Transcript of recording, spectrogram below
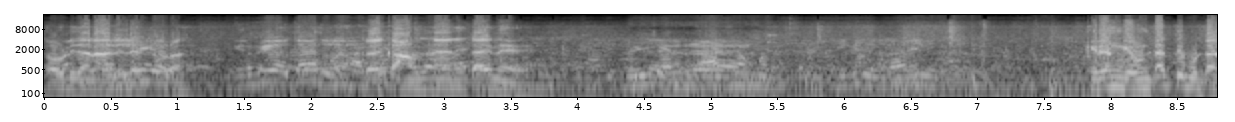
कवडी जण आलेले आहेत पुरा. होता का तुला काही काम नाही आणि काही नाही. किरण घेऊन टाक ती बुटा.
